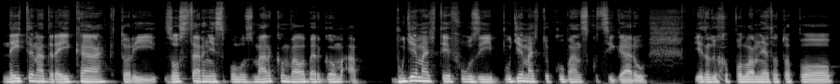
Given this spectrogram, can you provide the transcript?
Nathana Drakea, ktorý zostarne spolu s Markom Valbergom a bude mať tie fúzy, bude mať tú kubanskú cigaru. Jednoducho podľa mňa toto po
